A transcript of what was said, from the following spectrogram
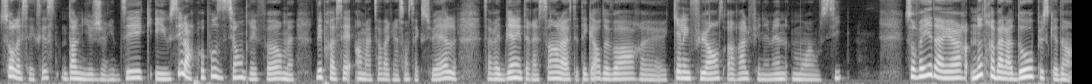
sur le sexisme dans le milieu juridique et aussi leurs propositions de réforme des procès en matière d'agression sexuelle. Ça va être bien intéressant à cet égard de voir euh, quelle influence aura le phénomène moi aussi. Surveillez d'ailleurs notre balado puisque dans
